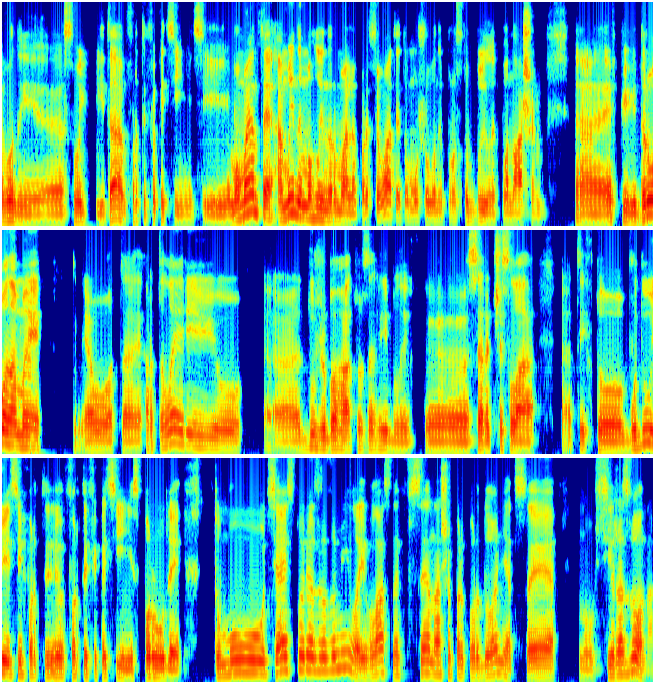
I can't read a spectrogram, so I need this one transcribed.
вони е, свої та фортифікаційні ці моменти. А ми не могли нормально працювати, тому що вони просто били по нашим е, fpv дронами, е, от е, артилерією. Е, Дуже багато загиблих е, серед числа е, тих, хто будує ці форти, фортифікаційні споруди. Тому ця історія зрозуміла, і власне все наше прикордоння це ну сіра зона.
